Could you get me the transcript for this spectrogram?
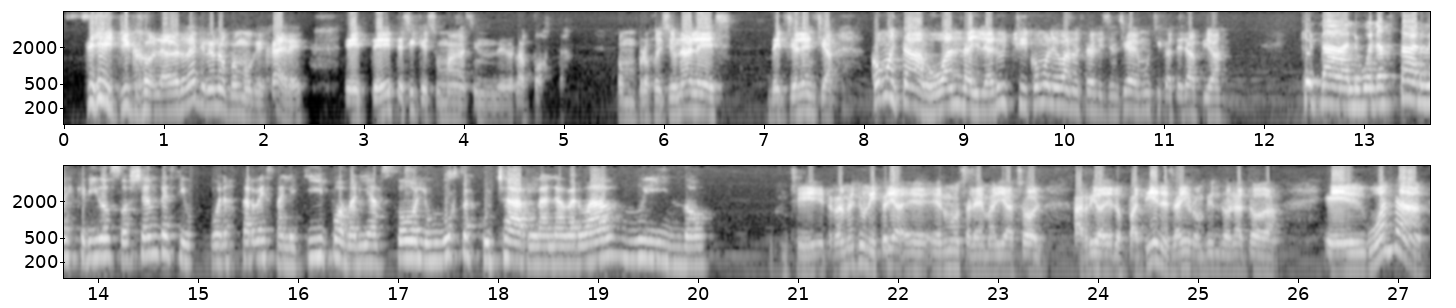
Sí, chicos, la verdad que no nos podemos quejar. ¿eh? Este, este sí que es un magazine de verdad posta, con profesionales de excelencia. ¿Cómo estás, Wanda Larucci? ¿Cómo le va a nuestra licenciada de música terapia? ¿Qué tal? Buenas tardes, queridos oyentes, y buenas tardes al equipo, a María Sol. Un gusto escucharla, la verdad, muy lindo. Sí, realmente una historia eh, hermosa la de María Sol, arriba de los patines, ahí rompiéndola toda. Eh, Wanda,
